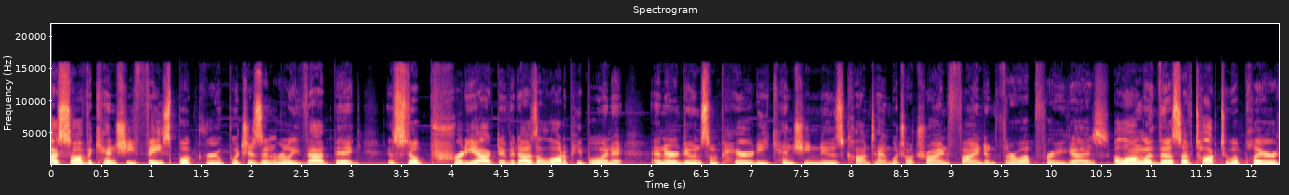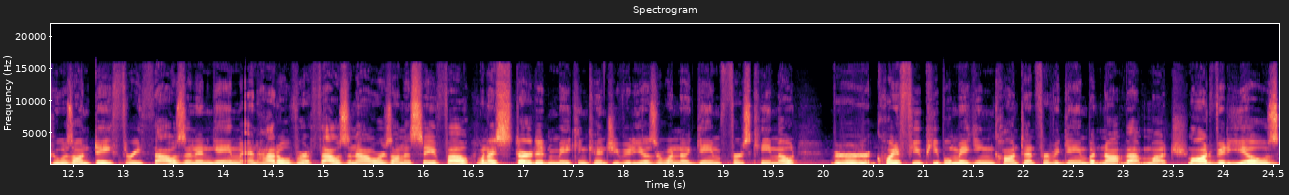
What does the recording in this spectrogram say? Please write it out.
I saw the Kenshi Facebook group, which isn't really that big. It's still pretty active, it has a lot of people in it, and they're doing some parody Kenshi news content, which I'll try and find and throw up for you guys. Along with this, I've talked to a player who was on day 3000 in-game and had over a thousand hours on his save file. When I started making Kenshi videos, or when the game first came out, there were quite a few people making content for the game, but not that much. Mod videos,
